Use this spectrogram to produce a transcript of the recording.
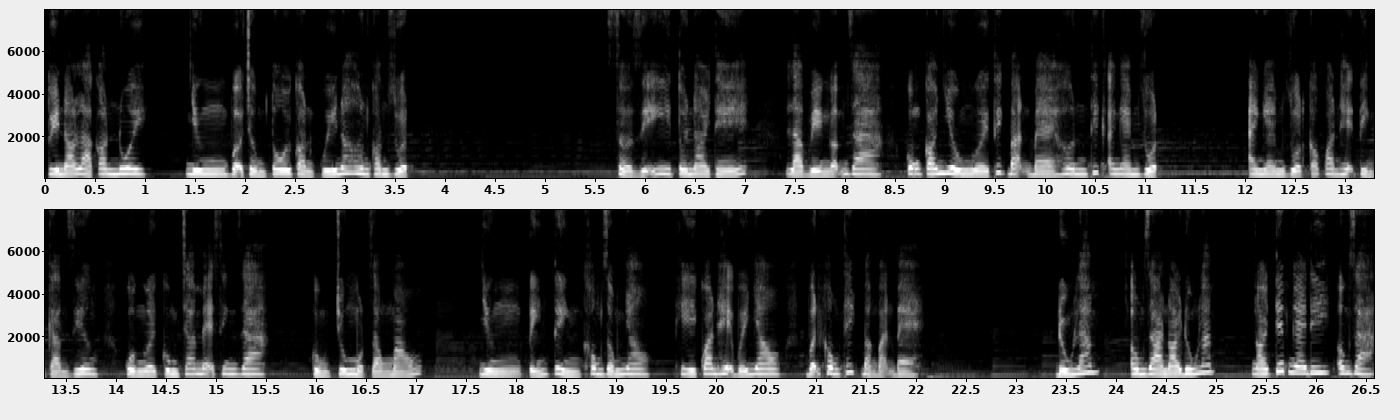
tuy nó là con nuôi, nhưng vợ chồng tôi còn quý nó hơn con ruột. Sở dĩ tôi nói thế là vì ngẫm ra cũng có nhiều người thích bạn bè hơn thích anh em ruột. Anh em ruột có quan hệ tình cảm riêng của người cùng cha mẹ sinh ra, cùng chung một dòng máu. Nhưng tính tình không giống nhau thì quan hệ với nhau vẫn không thích bằng bạn bè. Đúng lắm, ông già nói đúng lắm. Nói tiếp nghe đi, ông già.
